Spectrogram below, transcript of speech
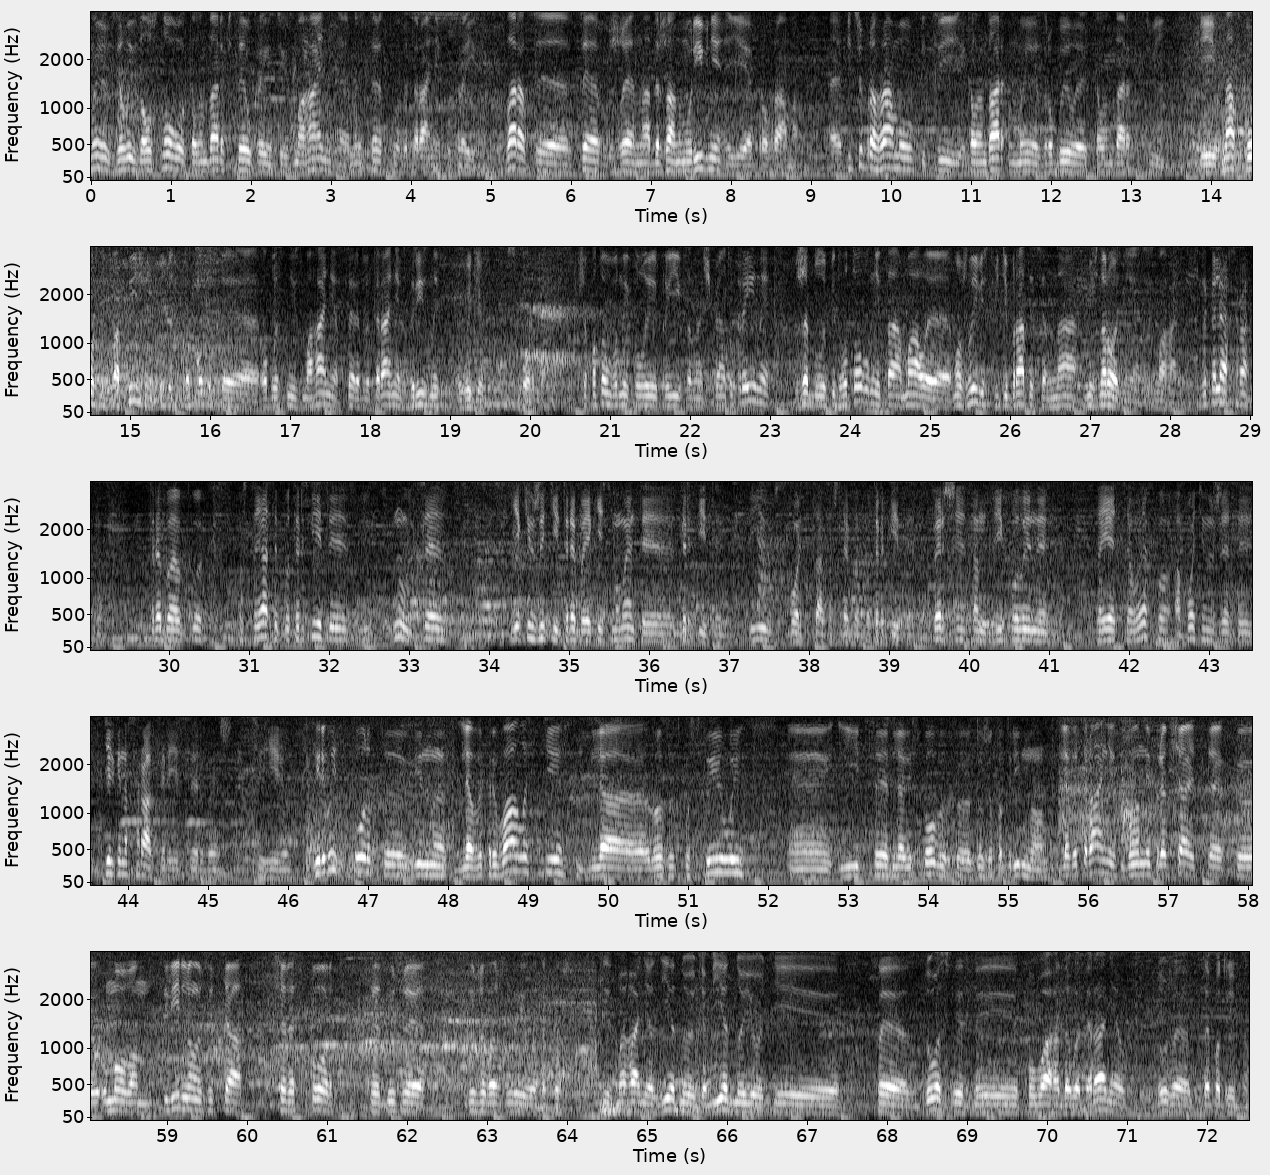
ми взяли за основу календар всеукраїнських змагань е, Міністерства ветеранів України. Зараз е, це вже на державному рівні є програма. Е, Під цю програму, під цей календар ми зробили календар свій. І в нас кожні два тижні будуть проходити обласні змагання серед ветеранів з різних видів спорту. Щоб потім вони, коли приїхали на чемпіонат України, вже були підготовлені та мали можливість відібратися на міжнародні змагання. Закаляє характер. Треба постояти, потерпіти. Ну, це як і в житті, треба якісь моменти терпіти. І в спорті також треба потерпіти. Перші там дві хвилини здається легко, а потім вже ти тільки на характері це рвеш цю гірю. Гірьовий спорт е, він для витривалості, для розвитку сили. Е, І це для військових е, дуже потрібно. Для ветеранів бо вони приобщаються к умовам цивільного життя через спорт. Це дуже, дуже важливо також. Ці змагання з'єднують, об'єднують і це досвід і повага до ветеранів. Дуже це потрібно.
